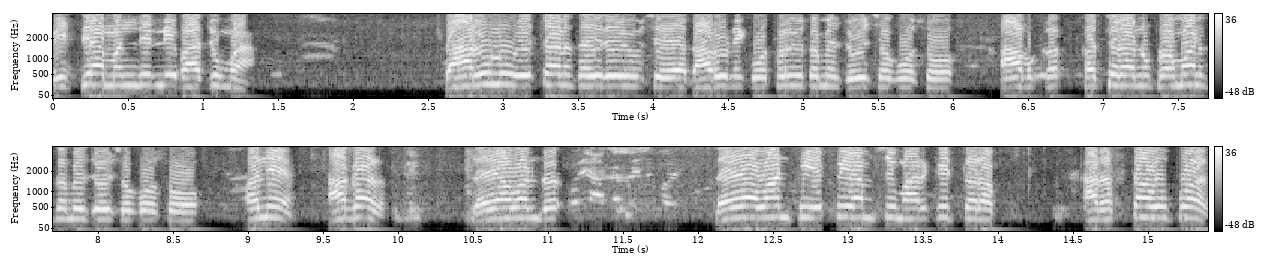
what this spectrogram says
વિદ્યા મંદિરની બાજુમાં દારૂનું વેચાણ થઈ રહ્યું છે. દારૂની કોથળીઓ તમે જોઈ શકો છો. આ કચરાનું પ્રમાણ તમે જોઈ શકો છો. અને આગળ દયાવાન દયાવાનથી એપીએમસી માર્કેટ તરફ આ રસ્તા ઉપર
